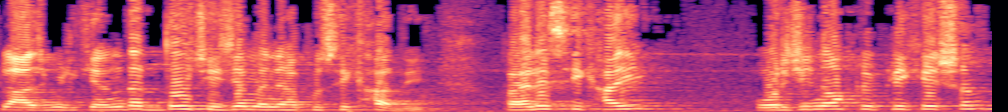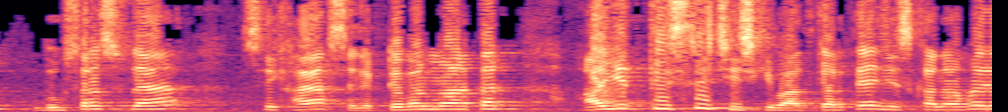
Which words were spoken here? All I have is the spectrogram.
प्लाज्मिड के अंदर दो चीज़ें मैंने आपको सिखा दी। पहले सिखाई ओरिजिन ऑफ़ रिप्लीकेशन दूसरा सिखाया सिखाया सिलेक्टेबल मार्कर आइए तीसरी चीज़ की बात करते हैं, जिसका नाम है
